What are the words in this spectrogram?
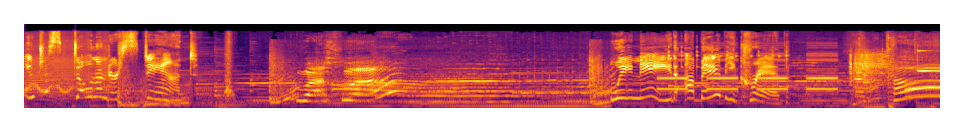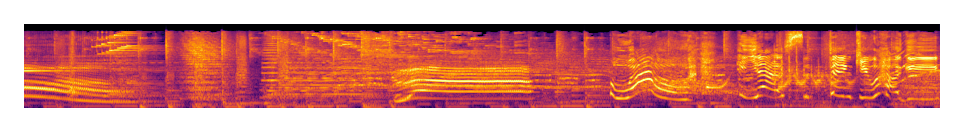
You just don't understand. We need a baby crib. Wow! Yes! Thank you, Huggy!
